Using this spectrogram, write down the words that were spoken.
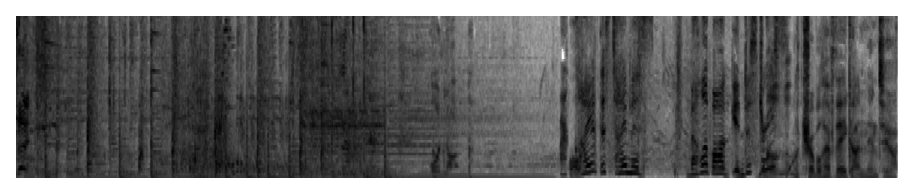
All set. Our client this time is Belobog Industries? What trouble have they gotten into?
